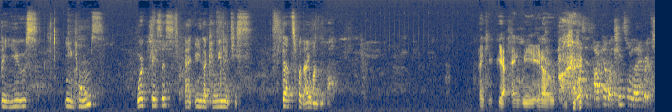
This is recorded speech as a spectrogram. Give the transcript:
the use in homes, workplaces, and in the communities. That's what I want to know. Thank you. Yeah, and we, in our report, Also talking about Chinese language.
